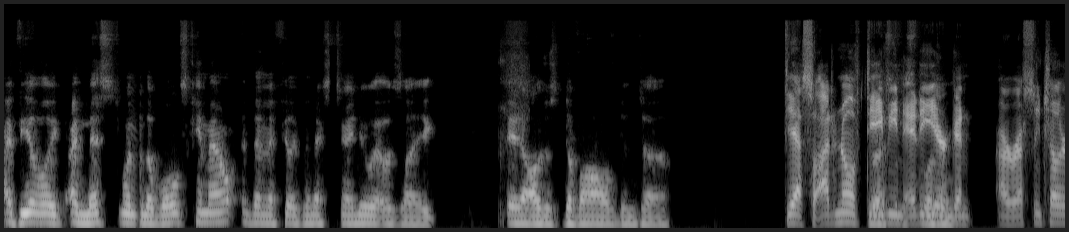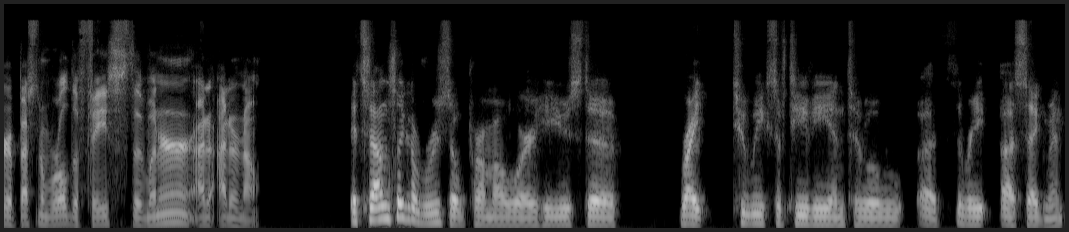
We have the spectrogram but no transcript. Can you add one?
I feel like I missed when the Wolves came out, and then I feel like the next thing I knew, it was like it all just devolved into. yeah, so I don't know if The Davey and Eddie are wasn't- going are wrestling each other at Best in the World to face the winner. I, I don't know. It sounds like a Russo promo where he used to write two weeks of TV into a, a three a segment.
